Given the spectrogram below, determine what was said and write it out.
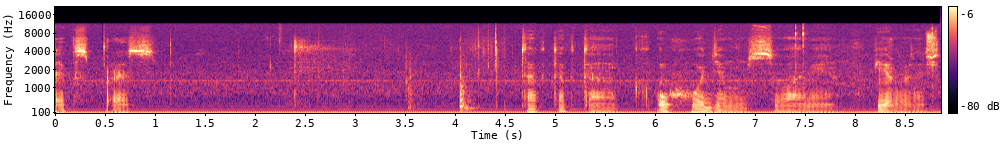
Express. Так, так, так. Уходим с вами. Первый, значит,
